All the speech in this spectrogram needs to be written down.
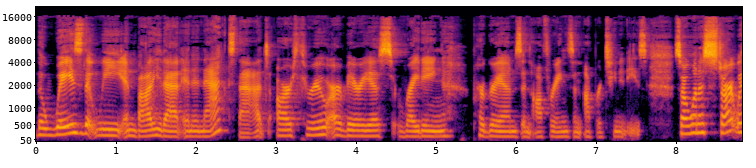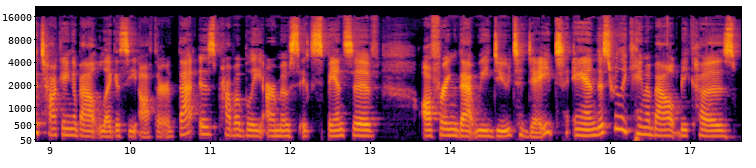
the ways that we embody that and enact that are through our various writing programs and offerings and opportunities. So I want to start with talking about Legacy Author. That is probably our most expansive offering that we do to date. And this really came about because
